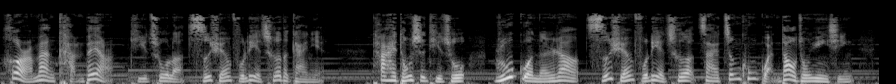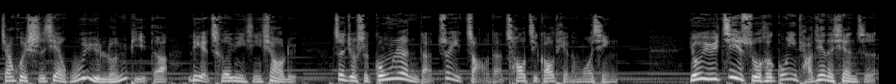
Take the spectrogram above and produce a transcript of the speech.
赫尔曼·坎贝尔提出了磁悬浮列车的概念。他还同时提出，如果能让磁悬浮列车在真空管道中运行，将会实现无与伦比的列车运行效率。这就是公认的最早的超级高铁的模型。由于技术和工艺条件的限制，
